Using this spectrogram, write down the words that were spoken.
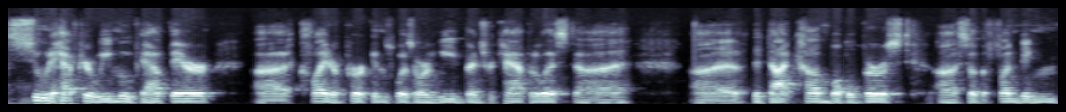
soon after we moved out there, uh, Kleiner Perkins was our lead venture capitalist. Uh, uh, the dot com bubble burst, uh, so the funding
